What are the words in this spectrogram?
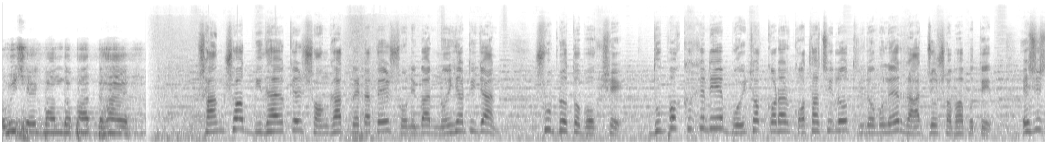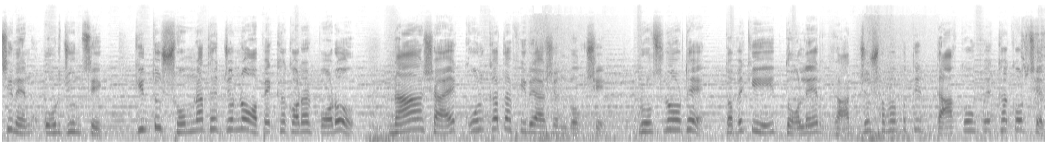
অভিষেক বন্দ্যোপাধ্যায়। সাংসদ বিধায়কের সংঘাত মেটাতে শনিবার নৈহাটি যান সুব্রত বক্সে। দুপক্ষকে নিয়ে বৈঠক করার কথা ছিল তৃণমূলের রাজ্য সভাপতির এসেছিলেন অর্জুন সিং। কিন্তু সোমনাথের জন্য অপেক্ষা করার পরও না আসায় কলকাতা ফিরে আসেন বক্সি। প্রশ্ন ওঠে, তবে কি দলের রাজ্য সভাপতির ডাকও উপেক্ষা করছেন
